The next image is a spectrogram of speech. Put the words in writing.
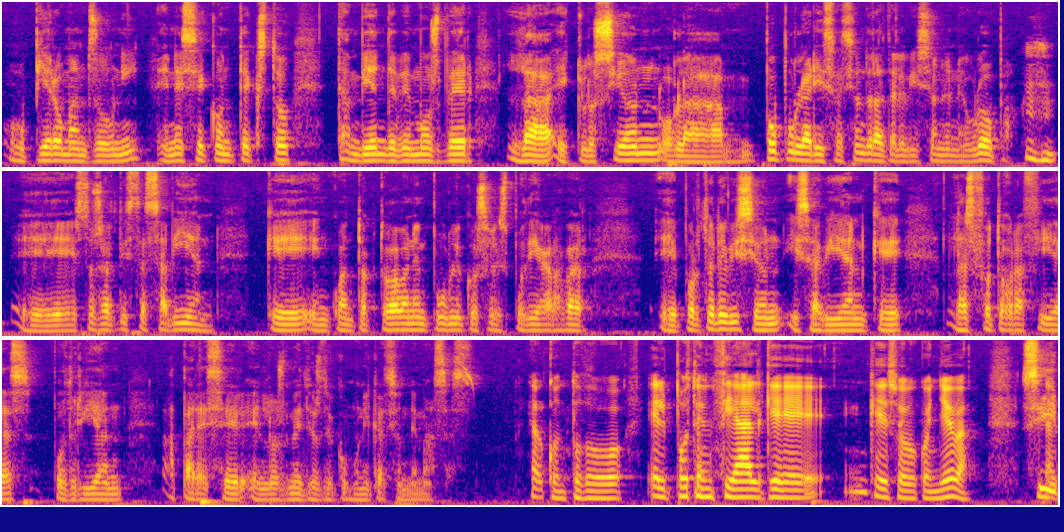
o Piero Manzoni. En ese contexto también debemos ver la eclosión o la popularización de la televisión en Europa. Eh, estos artistas sabían que en cuanto actuaban en público se les podía grabar eh, por televisión y sabían que las fotografías podrían aparecer en los medios de comunicación de masas con todo el potencial que, eso conlleva. Sí,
